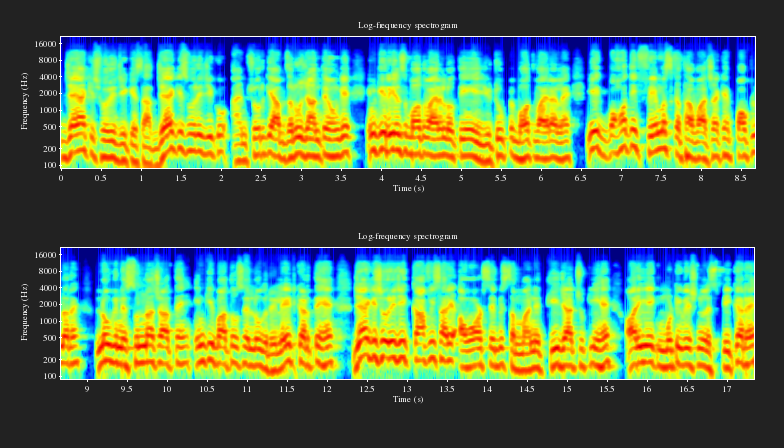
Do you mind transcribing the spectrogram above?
जया किशोरी जी के साथ। जया किशोरी जी को आई एम श्योर कि आप ज़रूर जानते होंगे। इनकी रील्स बहुत वायरल होती हैं, ये यूट्यूब पे बहुत वायरल हैं। ये एक बहुत ही फ़ेमस कथावाचक है पॉपुलर है। लोग इन्हें सुनना चाहते हैं, इनकी बातों से लोग रिलेट करते हैं। जया किशोरी जी काफ़ी सारे अवार्ड से भी सम्मानित की जा चुकी हैं और ये एक मोटिवेशनल स्पीकर है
